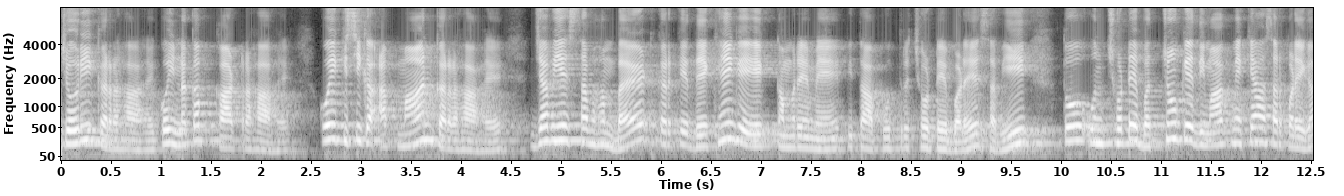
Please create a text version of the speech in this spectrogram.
चोरी कर रहा है, कोई नकब काट रहा है, कोई किसी का अपमान कर रहा है, जब ये सब हम बैठ करके देखेंगे एक कमरे में पिता पुत्र छोटे बड़े सभी तो उन छोटे बच्चों के दिमाग में क्या असर पड़ेगा?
